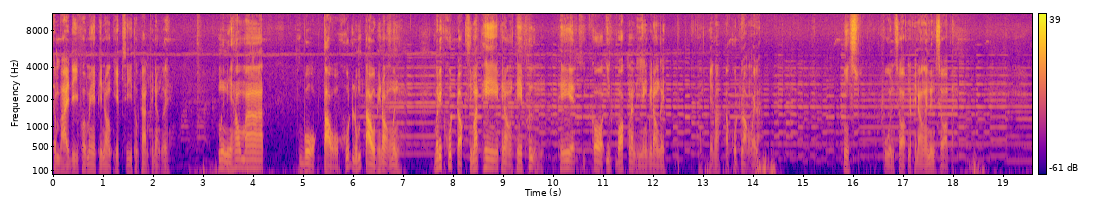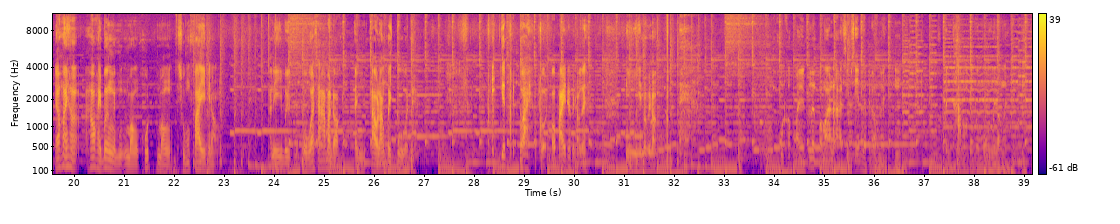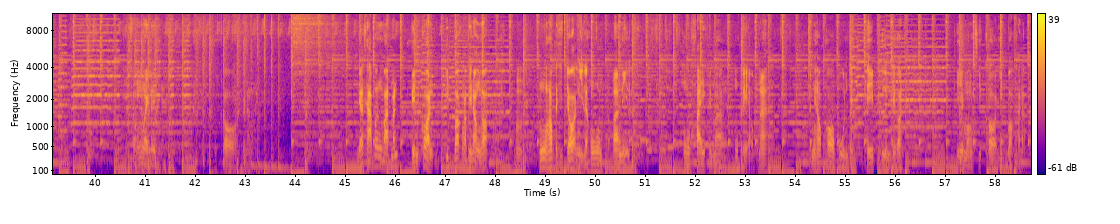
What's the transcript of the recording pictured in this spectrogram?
สบายดีพ่อแม่พี่น้อง FC ทุกท่านพี่น้องเอ้ยมื้อนี้เฮามาโบกเต่าขุดหลุมเต่าพี่น้องมื้อนี้บ่ได้ขุดดอกสิมาเทพี่น้องเทพื้นเทก็อิฐบล็อกนั่นเองพี่น้องเอ้ยเห็นว่าเอาขุดล่องไว้ละนี่ปูนสอบนะพี่น้องไอ้หนึ่งสอบเดี๋ยวให้เฮาให้เบิ่งมองขุดมองสุมไฟพี่น้องอันนี้บอกว่าซามาดอกเป็นเต่าหลังไปตู้นี่ ยึดว้ายขอโทษขออภัยด้วยพี่น้องเลยนี่เห็นไหมพี่น้องขุดเข้าไปเลือกประมาณหาสิบเซนเลยพี่น้องเลยเป็นถ้ำเป็นอุโมงพี่น้องเลยสองหน่วยเลยพี่น้องก็พี่น้องเลยเดี๋ยวถามเบื้องบาดมันเป็นก้อนอิฐบล็อกนะพี่น้องเนาะหูเขาก็จะเจาะนี่แหละหูประมาณนี้แหละหูไฟขึ้นมาหูเปลวนะตอนนี้เขาก่อปูนจะเทพื้นใช่ก่อน ที่มองสิคออิดบอกกันนะ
